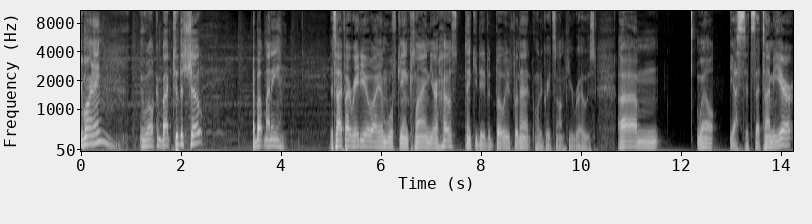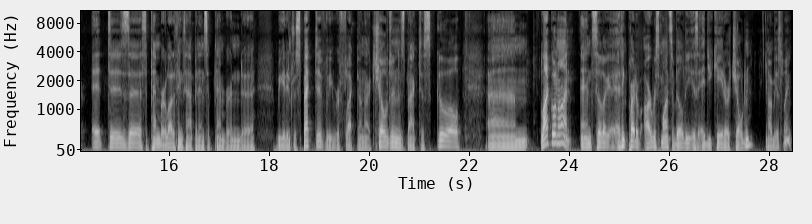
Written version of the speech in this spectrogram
Good morning. and Welcome back to the show about money. It's Hi Fi Radio. I am Wolfgang Klein, your host. Thank you, David Bowie, for that. What a great song, Heroes. Um, well, yes, it's that time of year. It is uh, September. A lot of things happen in September, and uh, we get introspective. We reflect on our children. It's back to school. Um, a lot going on. And so, look, I think part of our responsibility is educate our children obviously,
